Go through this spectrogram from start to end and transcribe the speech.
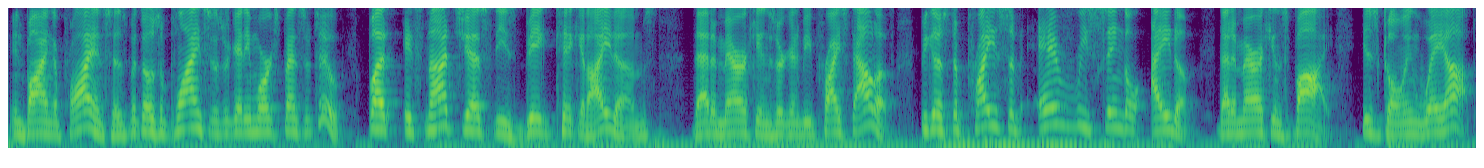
in buying appliances, but those appliances are getting more expensive too. But it's not just these big ticket items that Americans are going to be priced out of because the price of every single item that Americans buy is going way up.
